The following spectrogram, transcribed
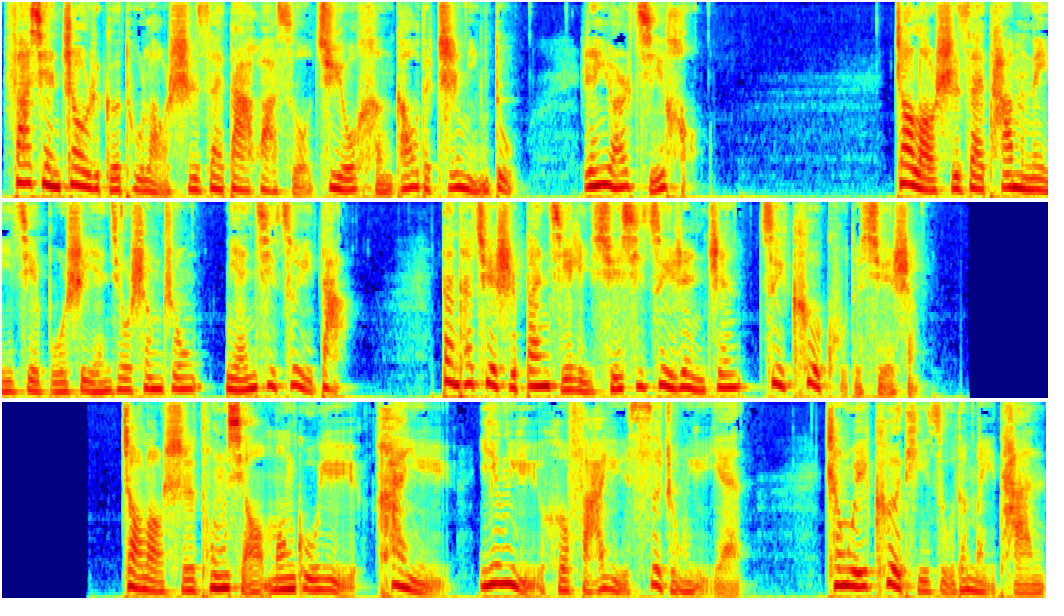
发现赵日格图老师在大化所具有很高的知名度，人缘极好。赵老师在他们那一届博士研究生中年纪最大，但他却是班级里学习最认真、最刻苦的学生。赵老师通晓蒙古语、汉语、英语和法语四种语言，成为课题组的美谈。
